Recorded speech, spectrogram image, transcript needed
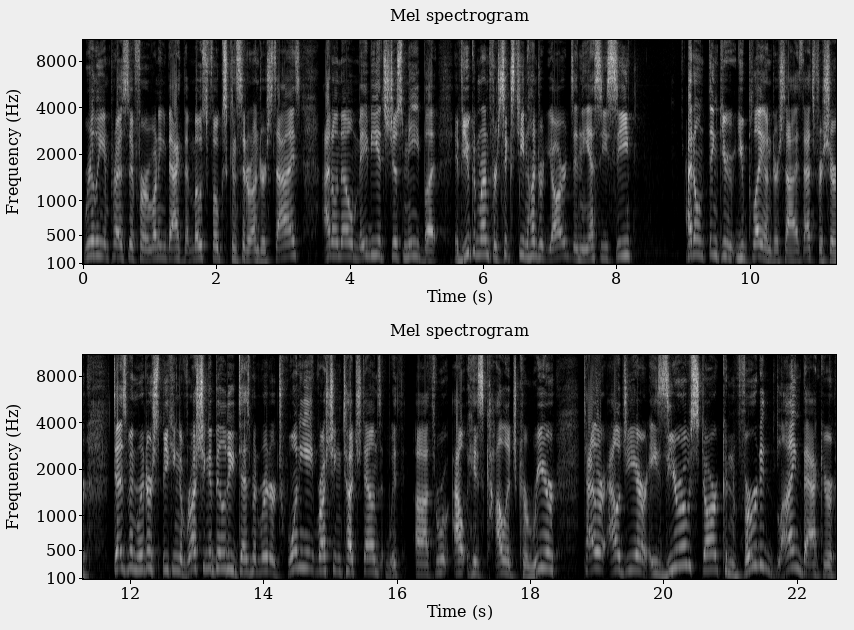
Really impressive for a running back that most folks consider undersized. I don't know maybe it's just me, but if you can run for 1,600 yards in the SEC, I don't think you you play undersized, that's for sure. Desmond Ridder, speaking of rushing ability, Desmond Ridder, 28 rushing touchdowns with uh, throughout his college career. Tyler Allgeier, a zero-star converted linebacker.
